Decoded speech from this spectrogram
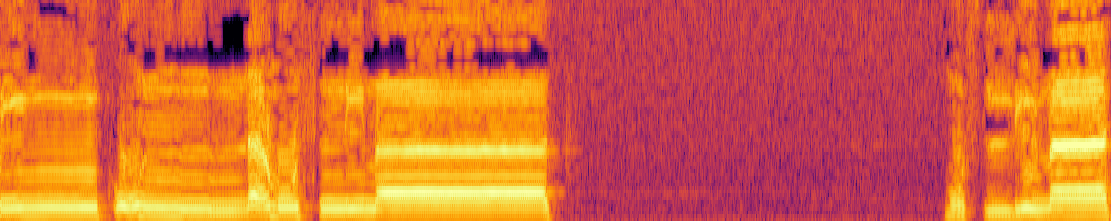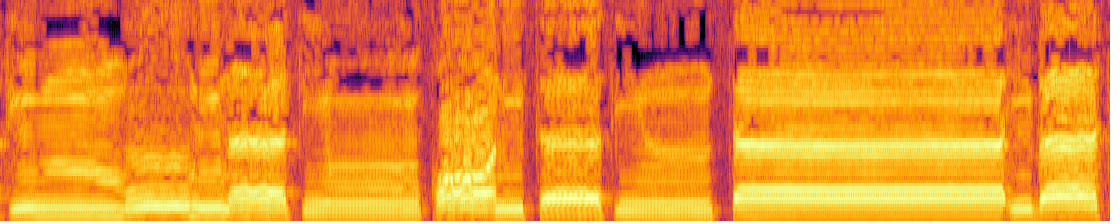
منكن مسلمات مسلمات قانتات تائبات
